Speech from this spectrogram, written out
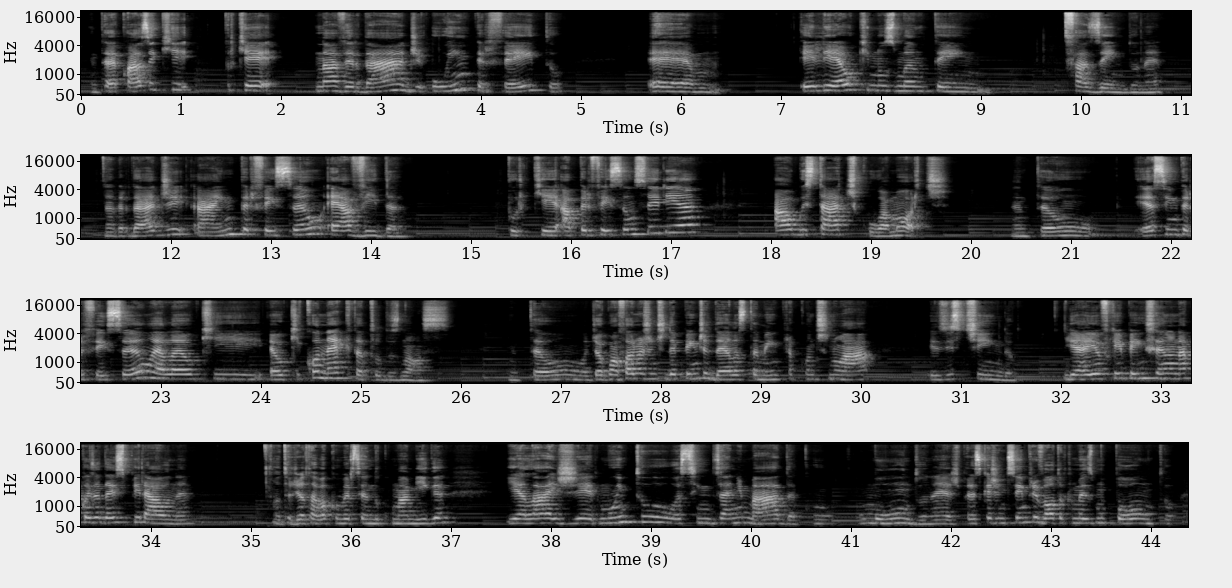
Então é quase que porque na verdade o imperfeito é, ele é o que nos mantém fazendo, né? Na verdade, a imperfeição é a vida, porque a perfeição seria algo estático, a morte. Então, essa imperfeição ela é o que é o que conecta todos nós. Então, de alguma forma a gente depende delas também para continuar existindo. E aí eu fiquei pensando na coisa da espiral, né? Outro dia eu estava conversando com uma amiga e ela ai, muito assim desanimada com o mundo, né? Parece que a gente sempre volta para o mesmo ponto.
